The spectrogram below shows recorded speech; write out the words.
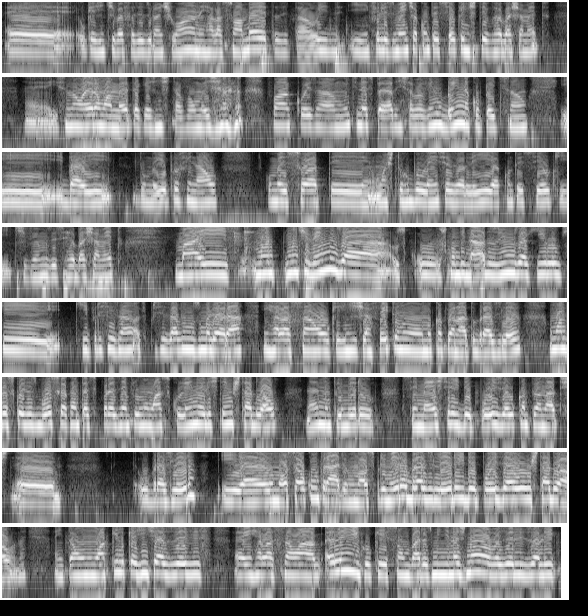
é, o que a gente vai fazer durante o ano em relação a metas e tal. E, e infelizmente aconteceu que a gente teve o rebaixamento. É, isso não era uma meta que a gente estava almejando, foi uma coisa muito inesperada. A gente estava vindo bem na competição e, e daí do meio para o final começou a ter umas turbulências ali, aconteceu que tivemos esse rebaixamento, mas mantivemos a, os, os combinados, vimos aquilo que, que, precisam, que precisávamos melhorar em relação ao que a gente tinha feito no, no Campeonato Brasileiro. Uma das coisas boas que acontece, por exemplo, no masculino, eles têm o um estadual né, no primeiro semestre e depois é o campeonato, é, o brasileiro, E é, o nosso é o contrário. O nosso primeiro é o brasileiro e depois é o estadual. Né? Então, aquilo que a gente às vezes, é, em relação a elenco, que são várias meninas novas, eles ali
